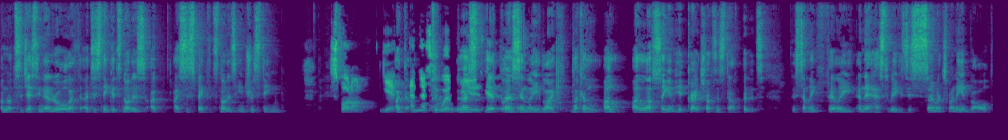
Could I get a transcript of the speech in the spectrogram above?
I'm not suggesting that at all. I, th- I just think it's not as. I, I suspect it's not as interesting. spot on, yeah, I d- and that's the word we Pers- use. yeah, personally, like like I, I, I love seeing him hit great shots and stuff, but it's there's something fairly, and there has to be because there's so much money involved.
